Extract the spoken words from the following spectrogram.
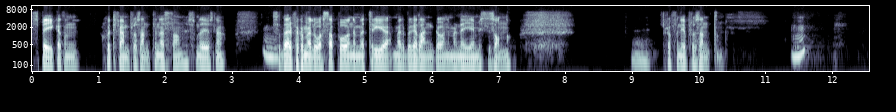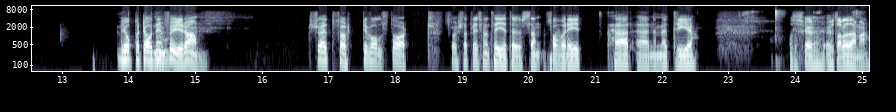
spikat en 75 procent nästan som det är just nu. Mm. Så därför kommer jag låsa på nummer tre Melby Galango och nummer nio Mr Sonna. Eh, för att få ner procenten. Mm. Vi hoppar till avdelning mm. fyra. 2140 voltstart. Första pris från 10 000. Favorit här är nummer tre. Och så ska jag uttala det där med.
